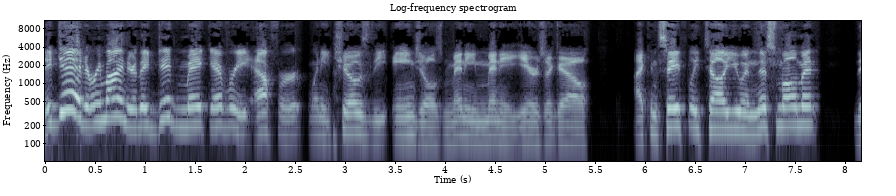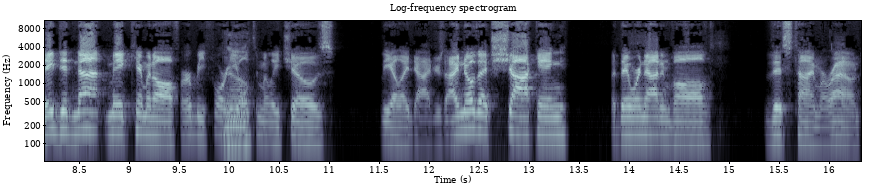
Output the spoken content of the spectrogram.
They did. A reminder, they did make every effort when he chose the Angels many, many years ago. I can safely tell you in this moment, they did not make him an offer before no. he ultimately chose the LA Dodgers. I know that's shocking, but they were not involved this time around.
